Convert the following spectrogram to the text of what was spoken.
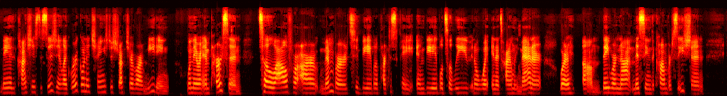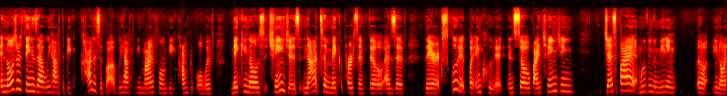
made a conscious decision like we're going to change the structure of our meeting when they were in person to allow for our member to be able to participate and be able to leave in a way in a timely manner where um, they were not missing the conversation and those are things that we have to be cognizant of. We have to be mindful and be comfortable with making those changes, not to make a person feel as if they're excluded, but included. And so by changing, just by moving the meeting, uh, you know, an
